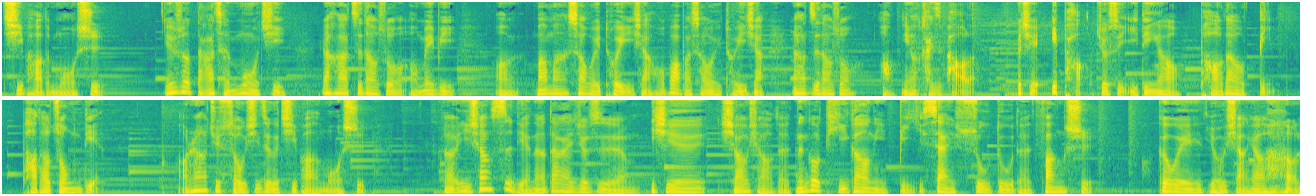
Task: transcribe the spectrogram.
起跑的模式，也就是说达成默契，让他知道说哦，maybe。哦，妈妈稍微推一下，或爸爸稍微推一下，让他知道说，哦，你要开始跑了，而且一跑就是一定要跑到底，跑到终点，好，让他去熟悉这个起跑的模式。呃，以上四点呢，大概就是一些小小的能够提高你比赛速度的方式。各位有想要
